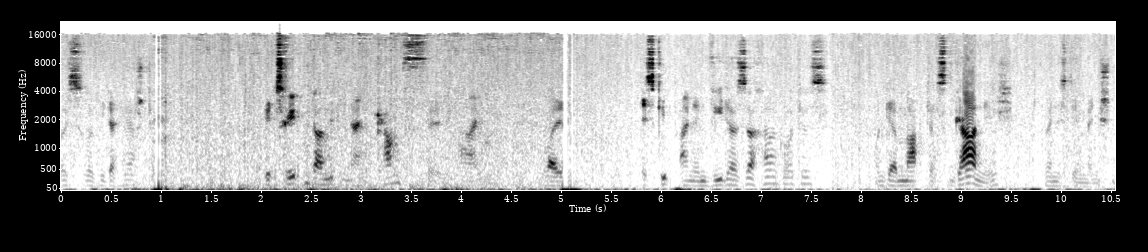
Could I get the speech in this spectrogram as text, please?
äußere Wiederherstellung. Wir treten damit in ein Kampffeld ein, weil es gibt einen Widersacher Gottes und der mag das gar nicht, wenn es den Menschen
